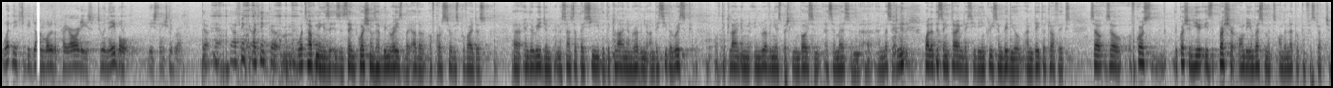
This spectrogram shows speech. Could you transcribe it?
what needs to be done, what are the priorities to enable these things to grow? Yeah, I think, I think um, what's happening is, is the same questions have been raised by other, of course, service providers uh, in the region in the sense that they see the decline in revenue and they see the risk of decline in, in revenue, especially in voice and SMS and, uh, and messaging, while at the same time they see the increase in video and data traffics. So, so of course, the, the question here is the pressure on the investment on the network infrastructure.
